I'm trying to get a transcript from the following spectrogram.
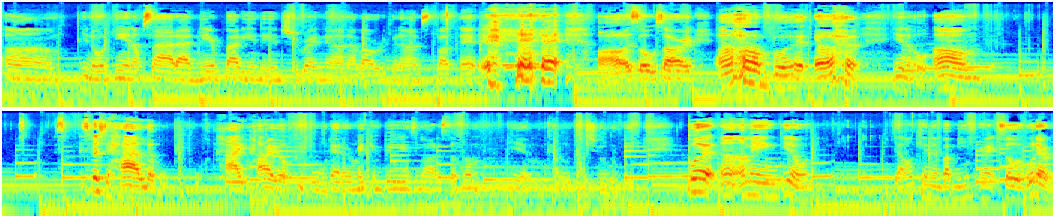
um, you know, again, I'm side eyeing everybody in the industry right now, and I've already been honest about that. oh, so sorry. Um, but uh, you know, um, especially high level people high high up people that are making billions and all this stuff. I'm yeah, I'm kind of looking at you a little bit, but uh, I mean, you know, y'all kidding about me, right? So whatever.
